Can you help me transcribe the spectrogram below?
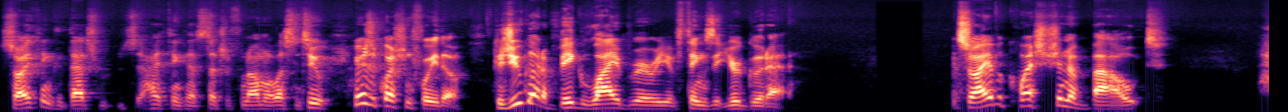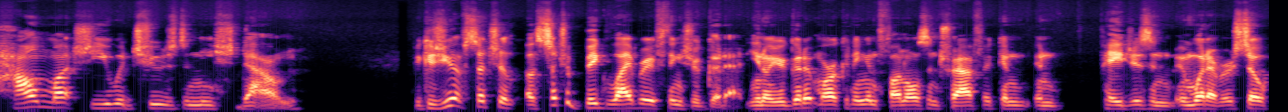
So I think that that's I think that's such a phenomenal lesson too. Here's a question for you though, because you've got a big library of things that you're good at. So I have a question about how much you would choose to niche down because you have such a, a, such a big library of things you're good at. You know, you're good at marketing and funnels and traffic and, and pages and, and whatever. So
